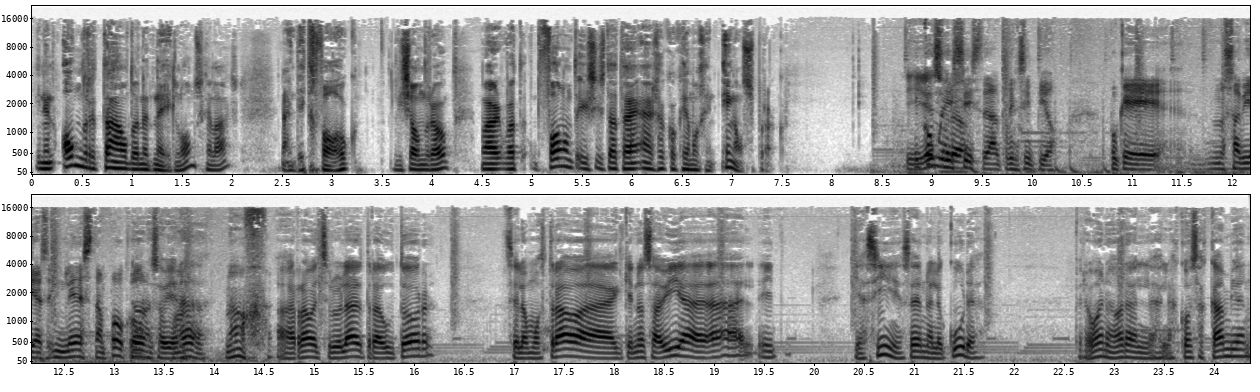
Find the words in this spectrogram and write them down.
In een andere taal dan het Nederlands, helaas. Nou, in dit geval ook, Lisandro. Maar wat opvallend is, is dat hij eigenlijk ook helemaal geen Engels sprak. ¿Y, ¿Y cómo hiciste al principio? Porque no sabías inglés tampoco. No, no sabía nada. No. Agarraba el celular, traductor, se lo mostraba al que no sabía, ah, y, y así, o sea, una locura. Pero bueno, ahora la- las cosas cambian.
